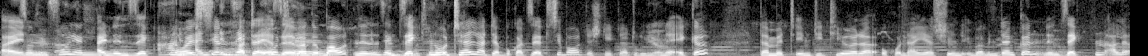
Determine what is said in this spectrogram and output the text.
Ein, So ein Folien- ein Insektenhäuschen Ah, ein hat er ja selber gebaut. Ein Insektenhotel. Insektenhotel hat der Buckert selbst gebaut. Der steht da drüben in der Ecke, damit eben die Tiere da auch nachher schön überwintern können. Insekten alle.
